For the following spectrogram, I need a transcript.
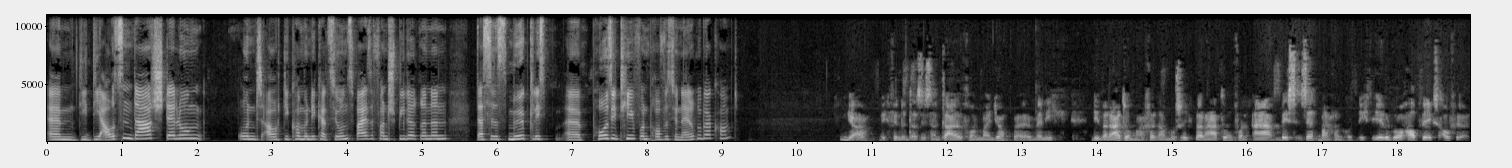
ähm, die, die Außendarstellung und auch die Kommunikationsweise von Spielerinnen, dass es möglichst äh, positiv und professionell rüberkommt? Ja, ich finde, das ist ein Teil von meinem Job. Wenn ich die Beratung mache, dann muss ich Beratung von A bis Z machen und nicht irgendwo halbwegs aufhören.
